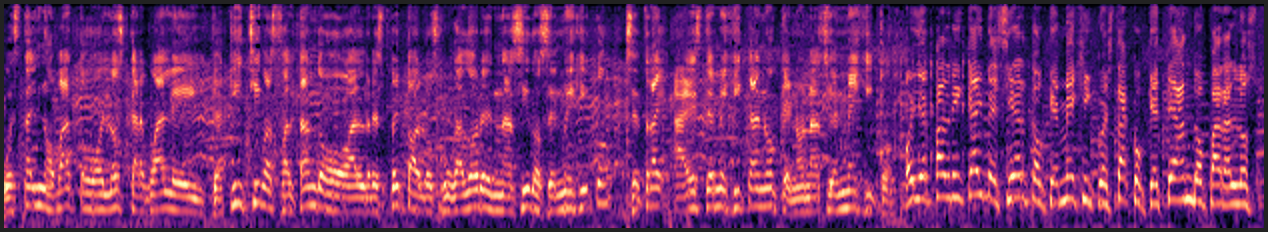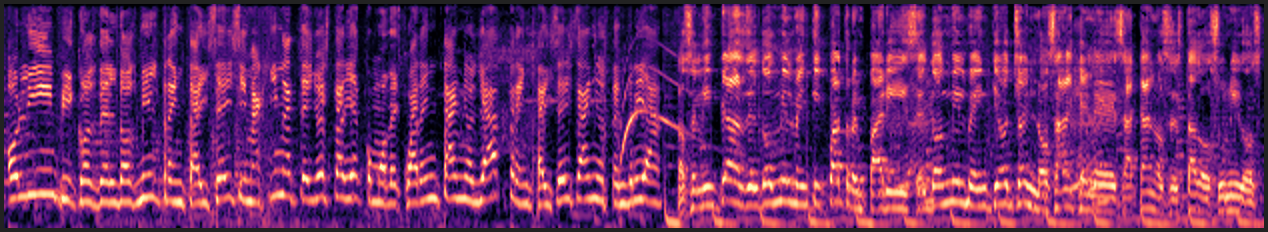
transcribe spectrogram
O está el novato, el Oscar Walley. Y aquí Chivas faltando al respeto a los jugadores nacidos en México, se trae a este mexicano que no nació en México. Oye, padre, ¿qué hay de cierto que México está coqueteando para los Olímpicos del 2036? Imagínate, yo estaría como de 40 años ya, 36 años tendría. Las Olimpiadas del 2024 en París, el 2028 en Los Ángeles, acá en los Estados Unidos.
